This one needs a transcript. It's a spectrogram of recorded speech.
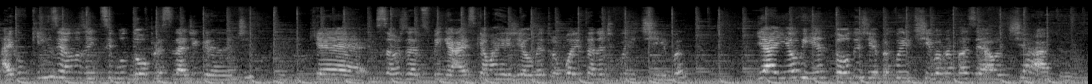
Aí com 15 anos a gente se mudou pra cidade grande, que é São José dos Pinhais, que é uma região metropolitana de Curitiba. E aí eu ia todo dia pra Curitiba pra fazer aula de teatro.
